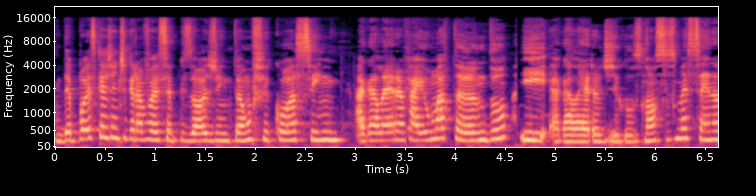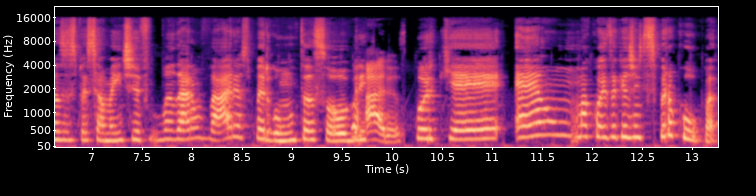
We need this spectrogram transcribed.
Depois que a gente gravou esse episódio, então, ficou assim, a galera caiu matando e a galera, eu digo, os nossos mecenas especialmente mandaram várias perguntas sobre, Várias. porque é uma coisa que a gente se preocupa.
